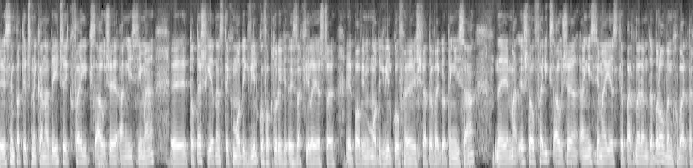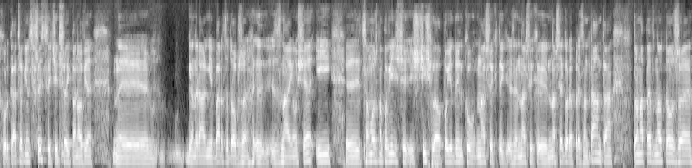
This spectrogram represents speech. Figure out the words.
y, sympatyczny Kanadyjczyk Felix Auger Anisime. Y, to też jeden z tych młodych wilków, o których za chwilę jeszcze powiem, młodych wilków światowego tenisa. Zresztą Felix Auger Anisime jest partnerem dobrowym Huberta Hurkacza, więc wszyscy ci trzej panowie generalnie bardzo dobrze znają się i co można powiedzieć ściśle o pojedynku naszych, tych, naszych naszego reprezentanta, to na pewno to, że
